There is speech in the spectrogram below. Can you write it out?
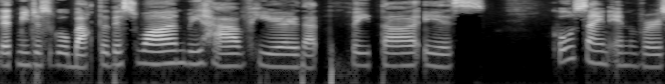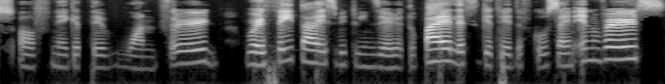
Let me just go back to this one. We have here that theta is cosine inverse of negative 1 third, where theta is between 0 to pi. Let's get rid of cosine inverse.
